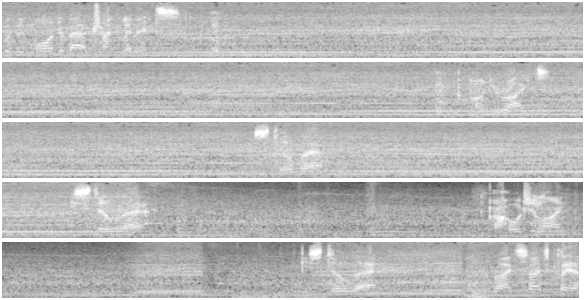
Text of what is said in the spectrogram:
We've been warned about track limits. On your right. Still there. He's still there. Hold your line. He's still there. Right side's clear.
